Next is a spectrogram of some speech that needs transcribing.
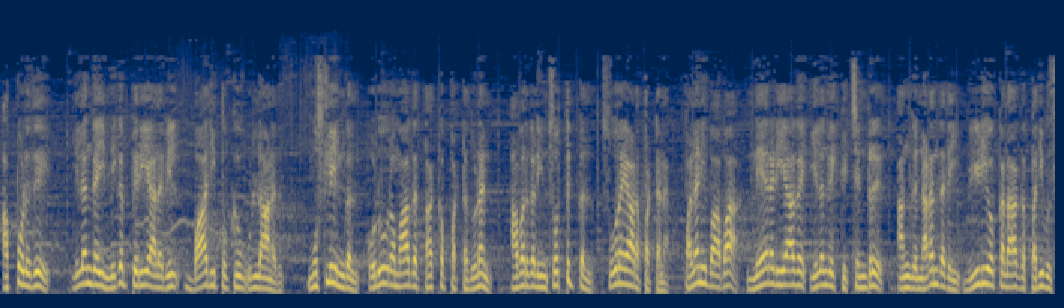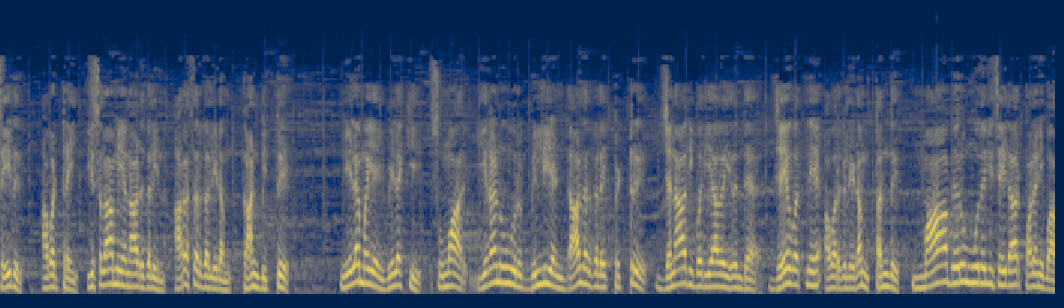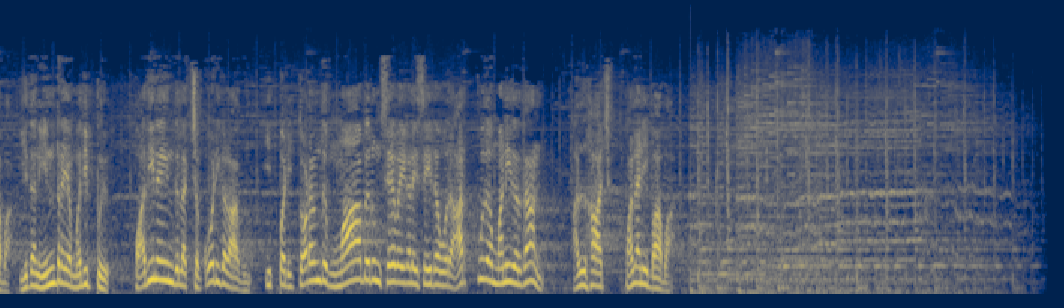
அப்பொழுது இலங்கை மிகப்பெரிய அளவில் பாதிப்புக்கு உள்ளானது. முஸ்லிம்கள் கொடூரமாக தாக்கப்பட்டதுடன் அவர்களின் சொத்துக்கள் சூறையாடப்பட்டன. பழனி பாபா நேரடியாக இலங்கைக்கு சென்று அங்கு நடந்ததை வீடியோக்களாக பதிவு செய்து அவற்றை இஸ்லாமிய நாடுகளின் அரசர்களிடம் காண்பித்து நிலைமையை விளக்கி சுமார் இருநூறு பில்லியன் டாலர்களை பெற்று ஜனாதிபதியாக இருந்த ஜெயவத்னே அவர்களிடம் தந்து மாபெரும் உதவி செய்தார் பழனி பாபா. இதன் இன்றைய மதிப்பு பதினைந்து லட்ச கோடிகளாகும். இப்படி தொடர்ந்து மாபெரும் சேவைகளை செய்த ஒரு அற்புத மனிதர்தான் அல்ஹாஜ் பழனி பாபா.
